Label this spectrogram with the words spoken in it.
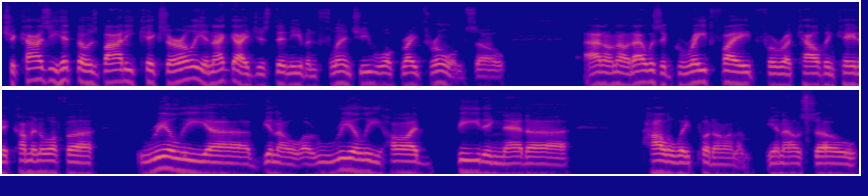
Chikazi hit those body kicks early, and that guy just didn't even flinch. He walked right through him. So I don't know. That was a great fight for uh, Calvin Kattar coming off a really, uh, you know, a really hard beating that uh, Holloway put on him. You know, so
